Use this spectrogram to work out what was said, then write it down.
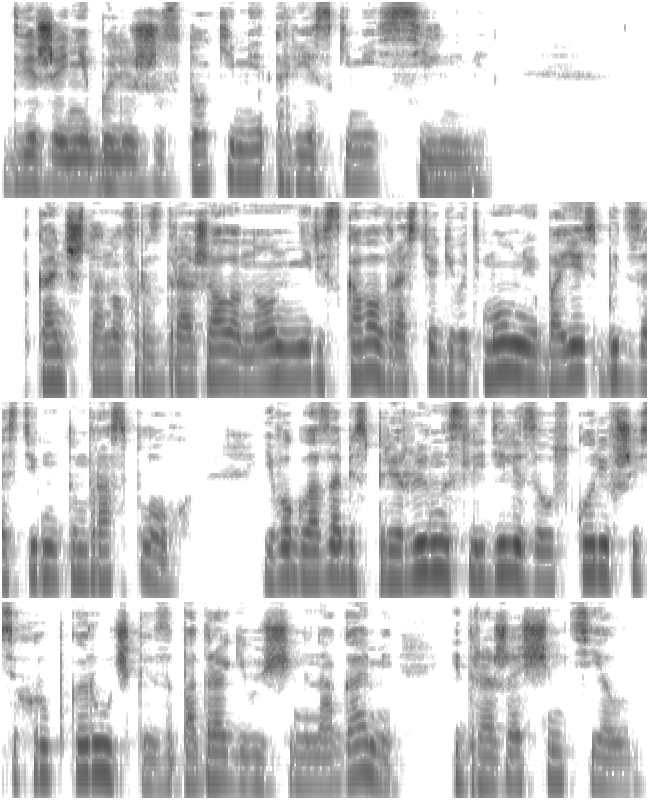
Движения были жестокими, резкими, сильными. Ткань штанов раздражала, но он не рисковал расстегивать молнию, боясь быть застигнутым врасплох. Его глаза беспрерывно следили за ускорившейся хрупкой ручкой, за подрагивающими ногами и дрожащим телом.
